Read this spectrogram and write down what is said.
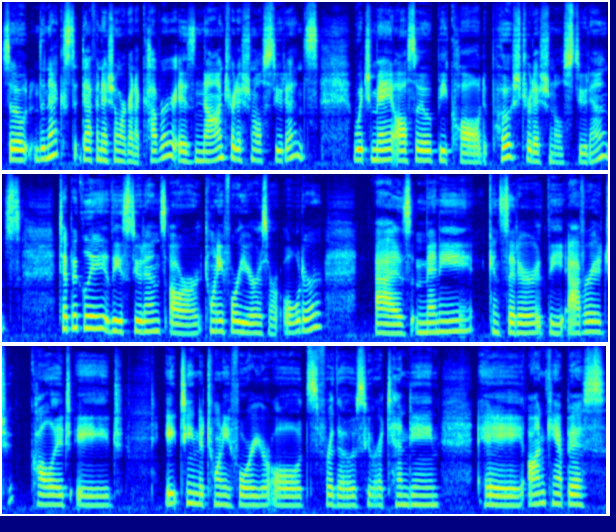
So, the next definition we're going to cover is non traditional students, which may also be called post traditional students. Typically, these students are 24 years or older, as many consider the average college age 18 to 24 year olds for those who are attending a on campus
